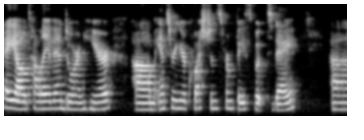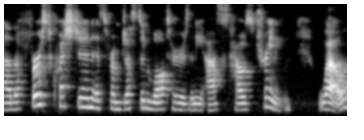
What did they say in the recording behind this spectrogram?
Hey y'all, Talia VanDoran here, um, answering your questions from Facebook today. Uh, the first question is from Justin Walters, and he asks, How's training? Well,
